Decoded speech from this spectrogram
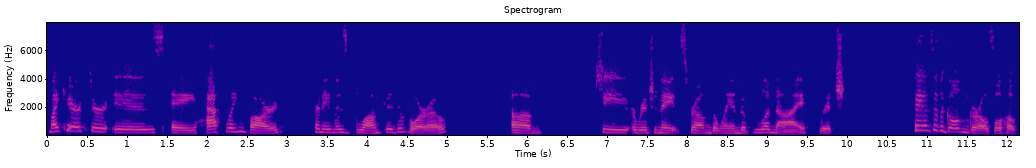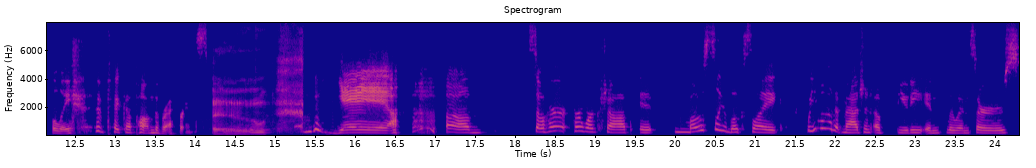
my character is a halfling bard. Her name is Blanca Devoro. Um, she originates from the land of Lanai, which fans of the Golden Girls will hopefully pick up on the reference. Boo. yeah. Um, so her her workshop it mostly looks like what you would imagine a beauty influencers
